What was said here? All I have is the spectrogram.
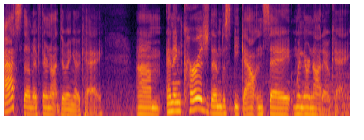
ask them if they're not doing okay. Um, and encourage them to speak out and say when they're not okay.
